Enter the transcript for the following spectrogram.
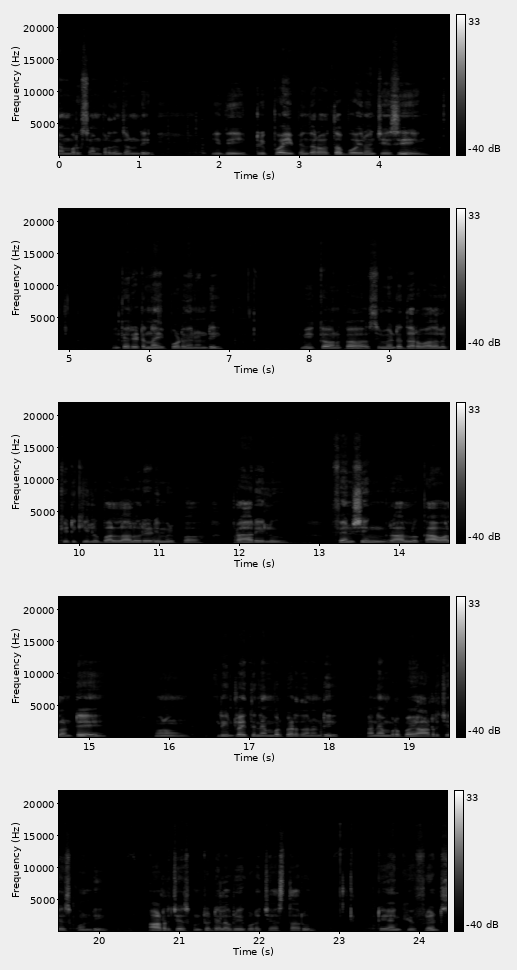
నెంబర్కి సంప్రదించండి. ఇది ట్రిప్ అయిపోయిన తర్వాత భోజనం చేసి ఇంకా రిటర్న్ అయిపోవడమేనండి. మీకు కనుక సిమెంట్ దర్వాజాలు కిటికీలు బల్లాలు రెడీమేడ్ ప్రారీలు ఫెన్సింగ్ రాళ్ళు కావాలంటే మనం దీంట్లో అయితే నెంబర్ పెడతానండి. ఆ నెంబర్పై ఆర్డర్ చేసుకోండి. ఆర్డర్ చేసుకుంటే డెలివరీ కూడా చేస్తారు. థ్యాంక్ యూ ఫ్రెండ్స్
